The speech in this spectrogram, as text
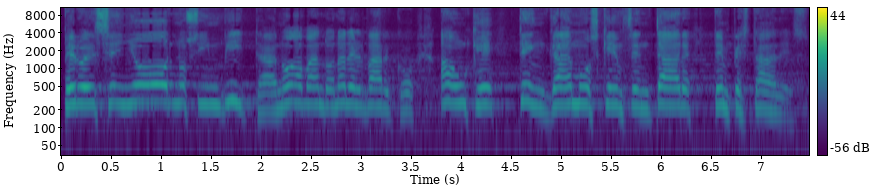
Pero el Señor nos invita a no abandonar el barco, aunque tengamos que enfrentar tempestades.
